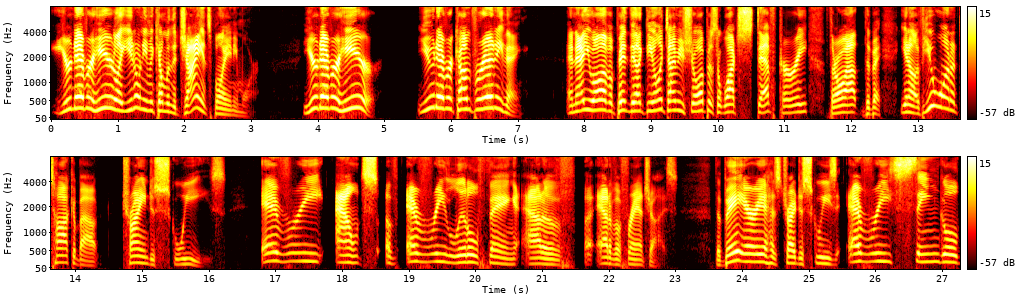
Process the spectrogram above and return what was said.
you're never here. Like you don't even come when the Giants play anymore. You're never here. You never come for anything. And now you all have a pin. Like the only time you show up is to watch Steph Curry throw out the. You know, if you want to talk about trying to squeeze every ounce of every little thing out of uh, out of a franchise, the Bay Area has tried to squeeze every single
